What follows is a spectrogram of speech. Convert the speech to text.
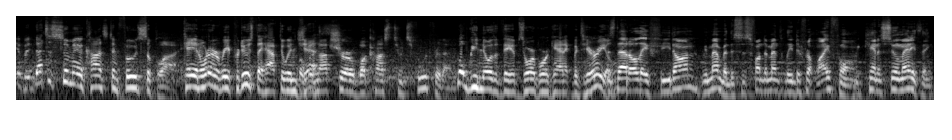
Yeah, but that's assuming a constant food supply. Okay, in order to reproduce, they have to ingest. But we're not sure what constitutes food for them. Well, we know that they absorb organic material. Is that all they feed on? Remember, this is fundamentally different life form. We can't assume anything.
